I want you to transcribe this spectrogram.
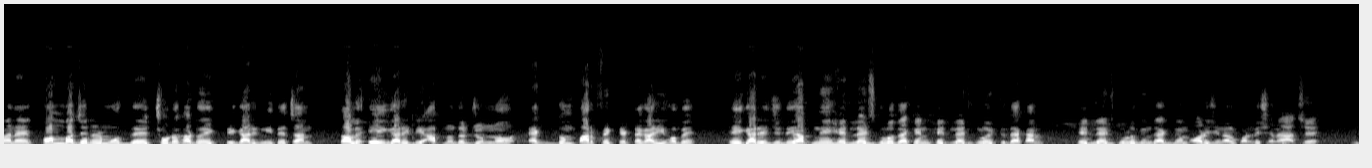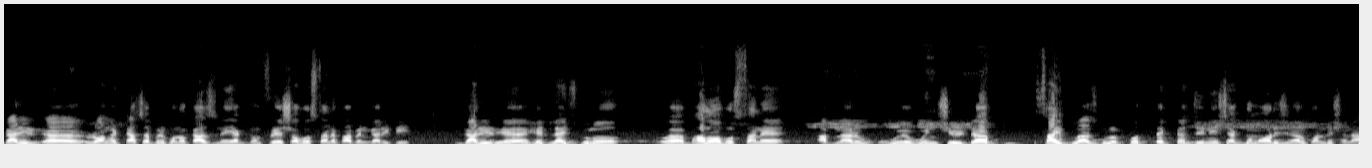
মানে কম বাজারের মধ্যে ছোটখাটো একটি গাড়ি নিতে চান, তাহলে এই গাড়িটি আপনাদের জন্য একদম পারফেক্ট একটা গাড়ি হবে। এই গাড়ির যদি আপনি হেডলাইটসগুলো দেখেন হেডলাইটসগুলো একটু দেখান। হেডলাইটসগুলো কিন্তু একদম অরিজিনাল কন্ডিশনে আছে। গাড়ির রঙের টাচ আপের কোনো কাজ নেই, একদম ফ্রেশ অবস্থানে পাবেন গাড়িটি। গাড়ির হেডলাইটসগুলো ভালো অবস্থানে আপনার উইন্ডশিল্ডটা সাইড গ্লাসগুলো প্রত্যেকটা জিনিস একদম অরিজিনাল কন্ডিশনে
